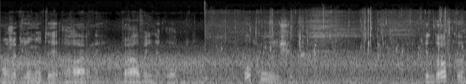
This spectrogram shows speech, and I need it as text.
може клюнути гарний, правильний окунь. Окунчик. Під бровкою?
